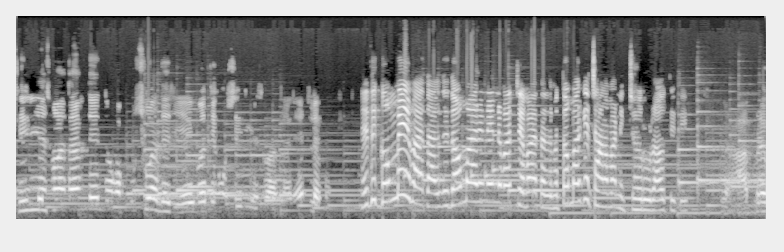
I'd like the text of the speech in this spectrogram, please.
સિરિયસ વાત આવતી ને તો પૂછવા દેજે એ બધી હું સિરિયસ વાત આવે એટલે. એથી ગમે એ વાત આવતી તો અમારી ને વચ્ચે વાત આવતી તમારે ક્યાં જાણવાની જરૂર આવતી હતી? આપણે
